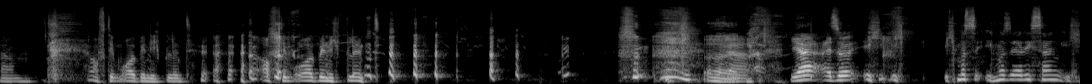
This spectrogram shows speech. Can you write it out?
Ähm, auf dem Ohr bin ich blind. auf dem Ohr bin ich blind. ja. ja, also ich, ich, ich, muss, ich muss ehrlich sagen, ich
